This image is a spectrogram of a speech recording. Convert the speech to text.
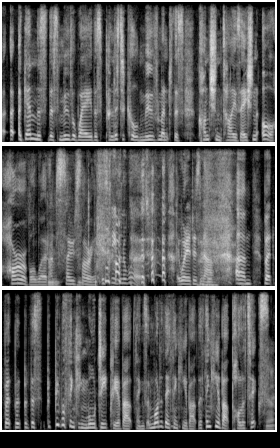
uh, again this this move away, this political movement, this Oh, horrible word. I'm hmm. so sorry. Is it even a word? well, it is now. Um, but but but but, this, but people thinking more deeply about things. And what are they thinking about? They're thinking about politics. Yeah.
